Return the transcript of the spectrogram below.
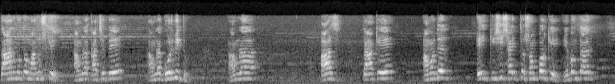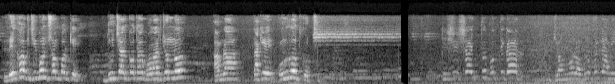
তার মতো মানুষকে আমরা কাছে পেয়ে আমরা গর্বিত। আমরা আজ তাকে আমাদের এই কৃষি সাহিত্য সম্পর্কে এবং তার লেখক জীবন সম্পর্কে দু চার কথা বলার জন্য আমরা তাকে অনুরোধ করছি। কৃষি সাহিত্য পত্রিকার জন্মলগ্ন থেকে আমি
